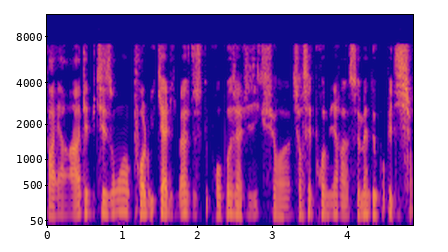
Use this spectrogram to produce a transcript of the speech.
un, début de saison pour lui qui a l'image de ce que propose la physique sur, sur ses premières semaines de compétition.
